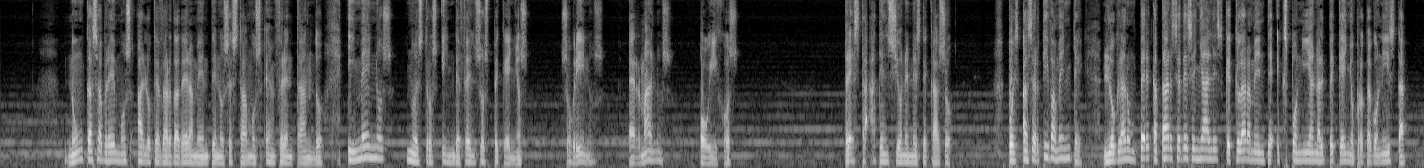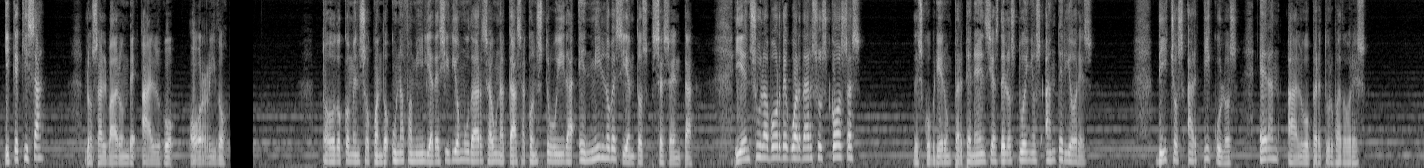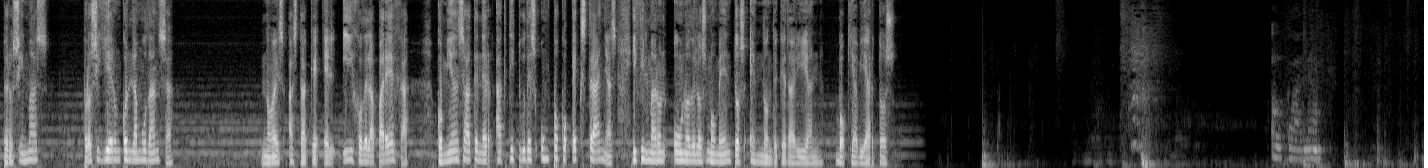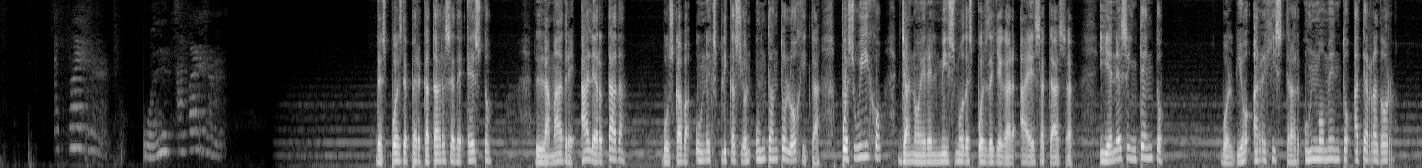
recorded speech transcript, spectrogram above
Nunca sabremos a lo que verdaderamente nos estamos enfrentando, y menos nuestros indefensos pequeños, sobrinos, hermanos o hijos. Presta atención en este caso, pues asertivamente lograron percatarse de señales que claramente exponían al pequeño protagonista y que quizá lo salvaron de algo horrido. Todo comenzó cuando una familia decidió mudarse a una casa construida en 1960 y en su labor de guardar sus cosas descubrieron pertenencias de los dueños anteriores. Dichos artículos eran algo perturbadores, pero sin más, prosiguieron con la mudanza. No es hasta que el hijo de la pareja comienza a tener actitudes un poco extrañas y filmaron uno de los momentos en donde quedarían boquiabiertos. Después de percatarse de esto, la madre, alertada, buscaba una explicación un tanto lógica, pues su hijo ya no era el mismo después de llegar a esa casa, y en ese intento volvió a registrar un momento aterrador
